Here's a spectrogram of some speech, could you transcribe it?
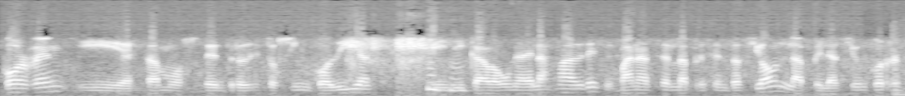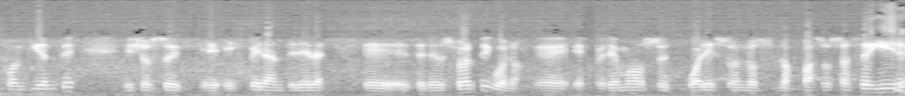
corren y estamos dentro de estos cinco días que indicaba una de las madres, van a hacer la presentación, la apelación correspondiente, ellos eh, eh, esperan tener eh, tener suerte y bueno, esperemos cuáles son los, los pasos a seguir.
